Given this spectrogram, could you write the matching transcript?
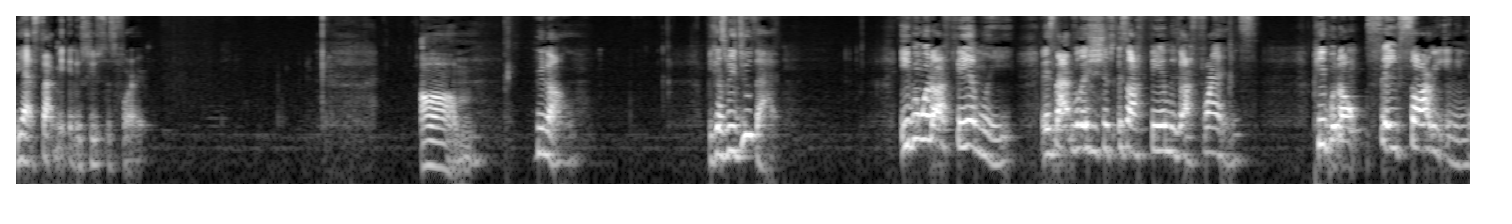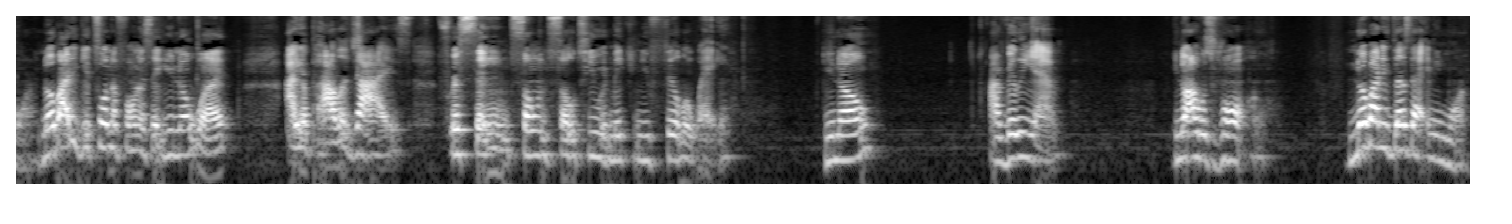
We have to stop making excuses for it. Um, you know, because we do that. Even with our family, it's not relationships, it's our families, our friends. People don't say sorry anymore. Nobody gets on the phone and say, you know what? I apologize for saying so and so to you and making you feel away. You know? I really am. You know, I was wrong. Nobody does that anymore.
